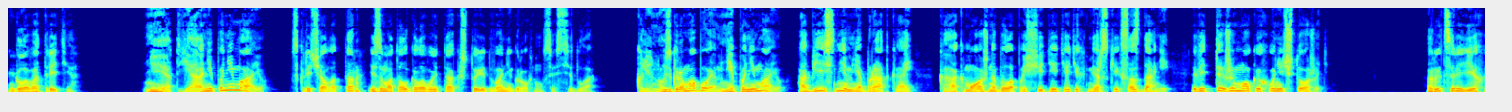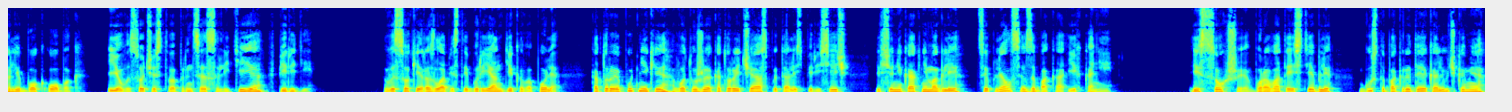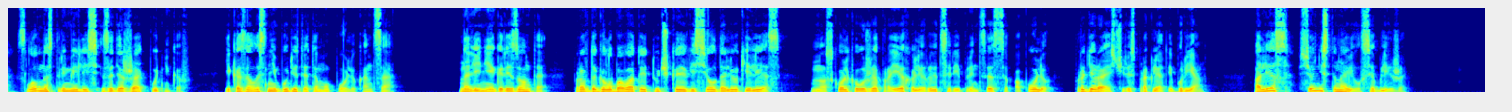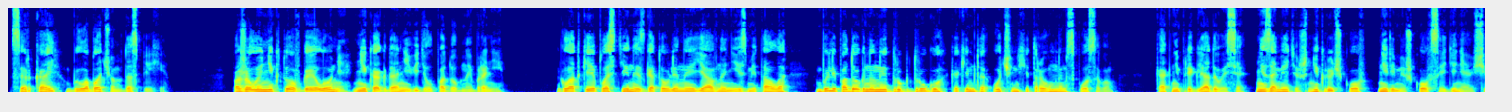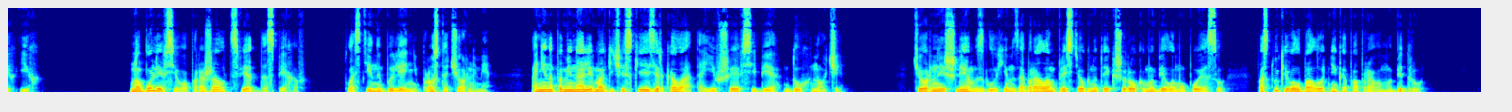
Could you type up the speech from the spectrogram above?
Глава третья. «Нет, я не понимаю!» – вскричал Аттар и замотал головой так, что едва не грохнулся с седла. «Клянусь громобоем, не понимаю! Объясни мне, брат Кай, как можно было пощадить этих мерзких созданий? Ведь ты же мог их уничтожить!» Рыцари ехали бок о бок. Ее высочество принцесса Лития впереди. Высокий разлапистый бурьян дикого поля – которое путники вот уже который час пытались пересечь и все никак не могли, цеплялся за бока их коней. Иссохшие, буроватые стебли, густо покрытые колючками, словно стремились задержать путников, и, казалось, не будет этому полю конца. На линии горизонта, правда, голубоватой тучкой висел далекий лес, но сколько уже проехали рыцари и принцесса по полю, продираясь через проклятый бурьян а лес все не становился ближе. Сэр Кай был облачен в доспехи. Пожалуй, никто в Гайлоне никогда не видел подобной брони. Гладкие пластины, изготовленные явно не из металла, были подогнаны друг к другу каким-то очень хитроумным способом. Как ни приглядывайся, не заметишь ни крючков, ни ремешков, соединяющих их. Но более всего поражал цвет доспехов. Пластины были не просто черными – они напоминали магические зеркала, таившие в себе дух ночи. Черный шлем с глухим забралом, пристегнутый к широкому белому поясу, постукивал болотника по правому бедру.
